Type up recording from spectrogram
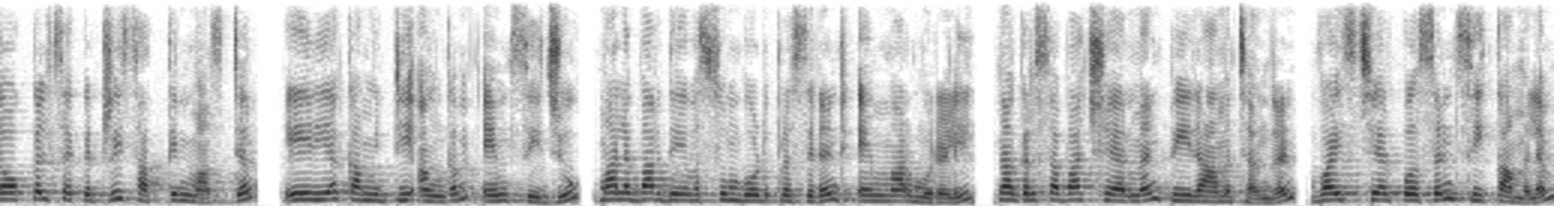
local secretary Sathyan master area committee അംഗം M Siju Malabar Devaswom board president M R Murali നഗരസഭാ chairman P Ramachandran vice chairperson C Kamalam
